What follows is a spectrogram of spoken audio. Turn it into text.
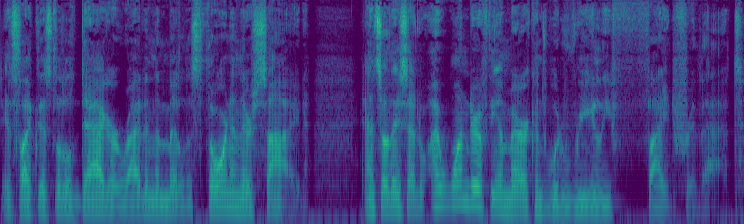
It's like this little dagger right in the middle, this thorn in their side. And so they said, I wonder if the Americans would really fight for that.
